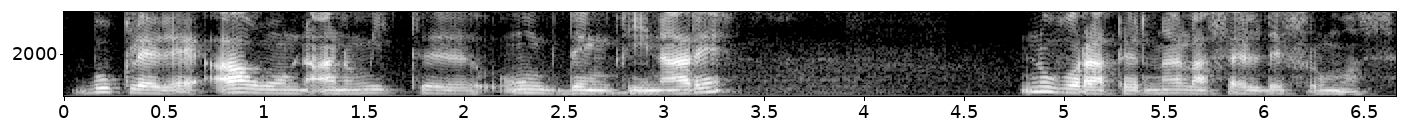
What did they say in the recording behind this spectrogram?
buclele au un anumit uh, unghi de înclinare, nu vor atârna la fel de frumos.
